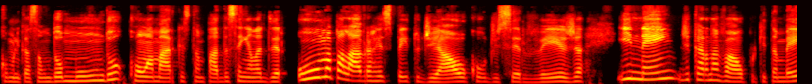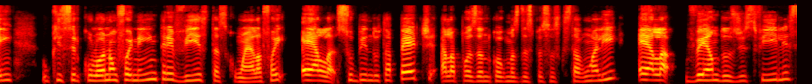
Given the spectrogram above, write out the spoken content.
comunicação do mundo com a marca estampada sem ela dizer uma palavra a respeito de álcool, de cerveja e nem de carnaval, porque também o que circulou não foi nem entrevistas com ela, foi ela subindo o tapete, ela posando com algumas das pessoas que estavam ali, ela vendo os desfiles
